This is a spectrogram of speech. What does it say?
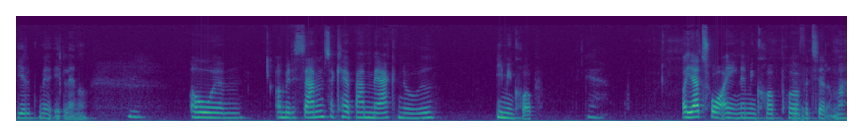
hjælpe med et eller andet. Mm. Og, øh, og med det samme, så kan jeg bare mærke noget i min krop. Ja. Og jeg tror, at en af min krop prøver at fortælle mig,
